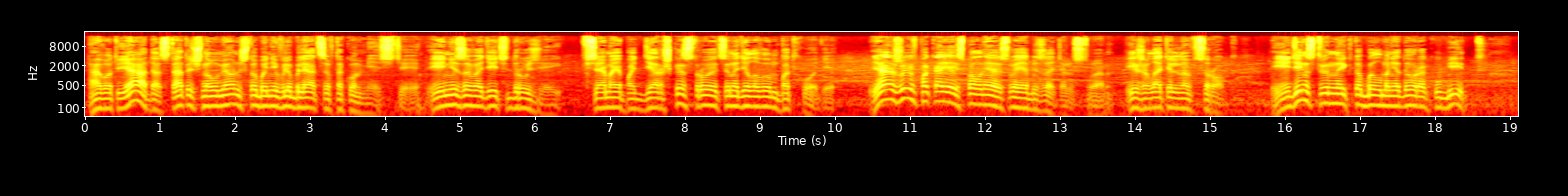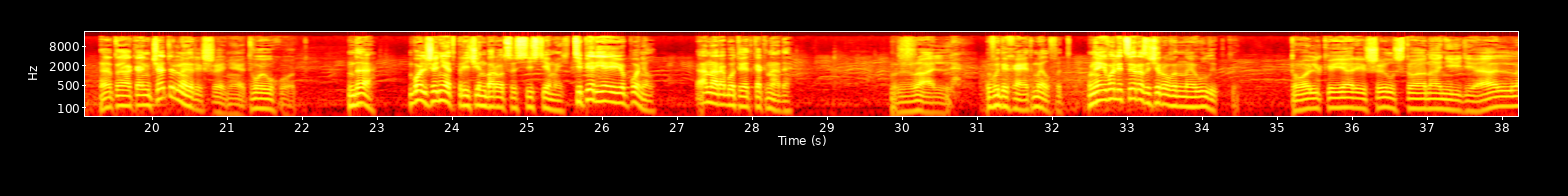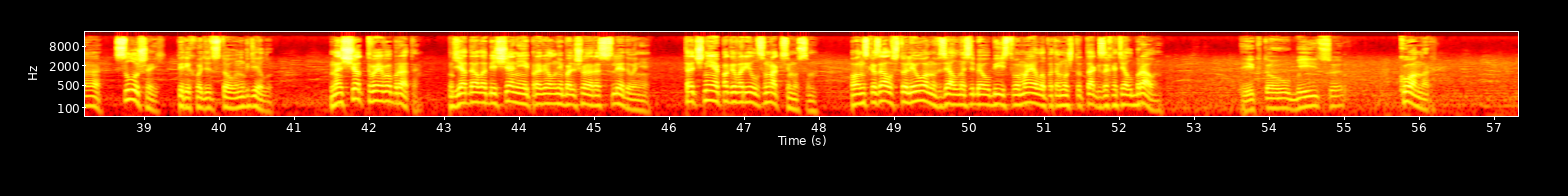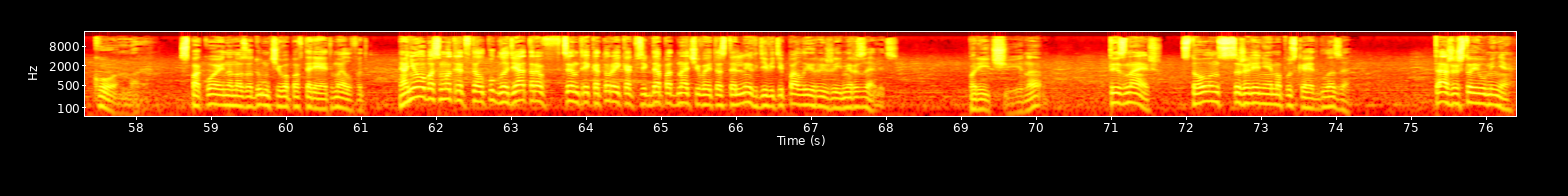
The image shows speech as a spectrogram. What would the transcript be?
«А вот я достаточно умен, чтобы не влюбляться в таком месте и не заводить друзей. Вся моя поддержка строится на деловом подходе. Я жив, пока я исполняю свои обязательства, и желательно в срок. Единственный, кто был мне дорог, убит. Это окончательное решение, твой уход?» «Да», больше нет причин бороться с системой. Теперь я ее понял. Она работает как надо. «Жаль», — выдыхает Мелфот. На его лице разочарованная улыбка. «Только я решил, что она не идеальна». «Слушай», — переходит Стоун к делу. «Насчет твоего брата. Я дал обещание и провел небольшое расследование. Точнее, поговорил с Максимусом. Он сказал, что Леон взял на себя убийство Майла, потому что так захотел Браун. «И кто убийца?» «Коннор». «Коннор». Спокойно, но задумчиво повторяет Мелфорд. Они оба смотрят в толпу гладиаторов, в центре которой, как всегда, подначивает остальных девятипалый рыжий мерзавец. «Причина?» «Ты знаешь». Стоун с сожалением опускает глаза. «Та же, что и у меня».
